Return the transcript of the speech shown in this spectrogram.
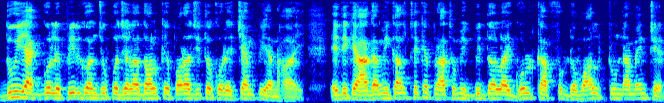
দুই এক গোলে পীরগঞ্জ উপজেলা দলকে পরাজিত করে চ্যাম্পিয়ন হয়। এদিকে আগামীকাল থেকে প্রাথমিক বিদ্যালয় গোল্ড কাপ ফুটবল টুর্নামেন্টের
